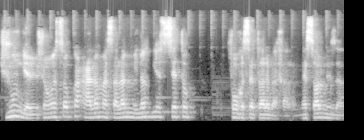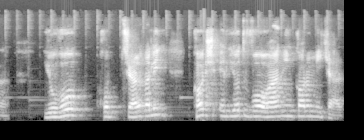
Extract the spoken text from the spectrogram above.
جون گرفت. شما حساب کن الان مثلا میلان بیا سه تا فوق ستاره بخرن. مثال می‌زنن یوهو خب چرا ولی کاش الیوت واقعا این کارو می‌کرد.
